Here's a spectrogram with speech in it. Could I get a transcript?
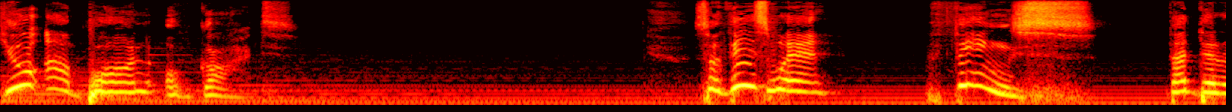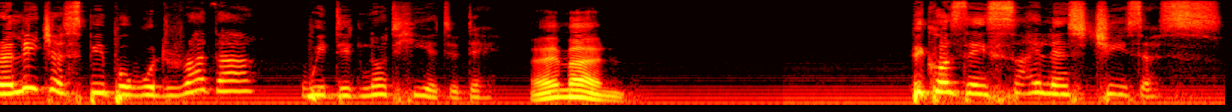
You are born of God. So these were things that the religious people would rather we did not hear today Amen. because they silenced Jesus.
